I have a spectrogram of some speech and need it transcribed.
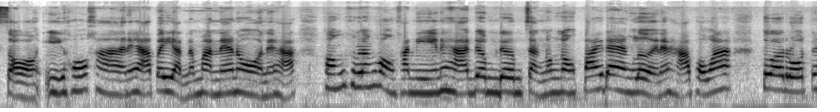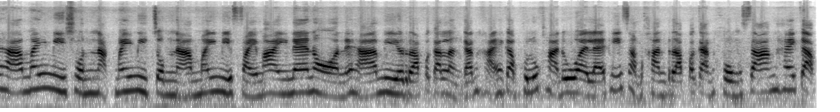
1.2 Eco Car นะคะประหยัดน้ำมันแน่นอนนะคะ ห้องเครื่องของคันนี้นะคะเดิมๆจากน้องๆป้ายแดงเลยนะคะ เพราะว่าตัวรถนะคะไม่มีชนหนักไม่มีจมน้ำไม่มีไฟไหม้แน่นอนนะคะ มีรับประกันหลังการขายให้กับคุณลูกค้าด้วย และที่สำคัญรับประกันโครงสร้างให้กับ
